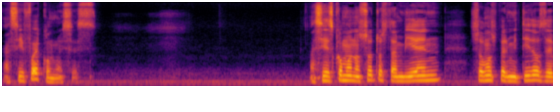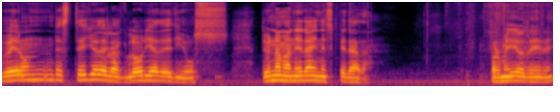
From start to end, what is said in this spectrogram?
Así fue con Moisés. Así es como nosotros también somos permitidos de ver un destello de la gloria de Dios de una manera inesperada, por medio de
